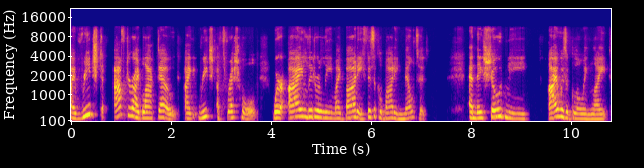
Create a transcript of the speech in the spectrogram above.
I reached after I blacked out, I reached a threshold where I literally my body, physical body melted. And they showed me I was a glowing light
